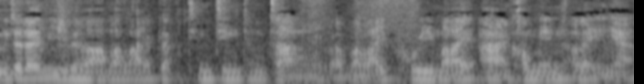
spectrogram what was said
พิ่งจะได้มีเวลามาไลฟ์แบบจริง ๆ จังๆแบบมาไลฟ์คุยมาไลฟ์อ่านคอมเมนต์อะไรอย่างเงี้ย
